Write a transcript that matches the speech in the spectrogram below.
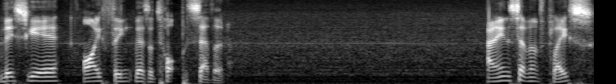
This year, I think there's a top seven. And in seventh place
